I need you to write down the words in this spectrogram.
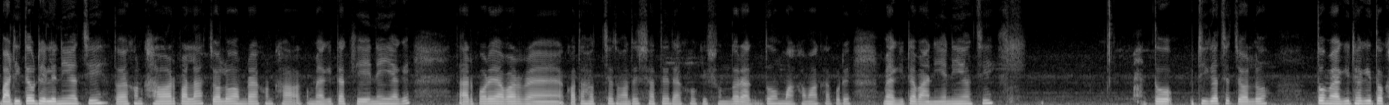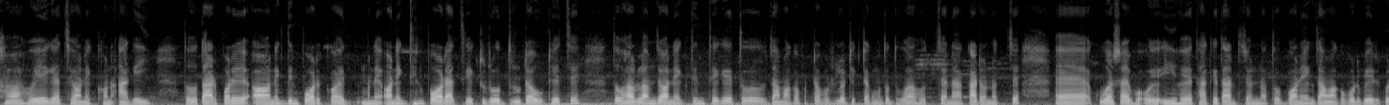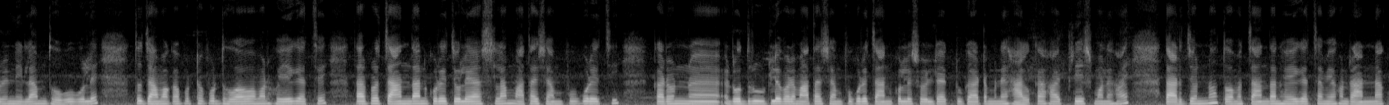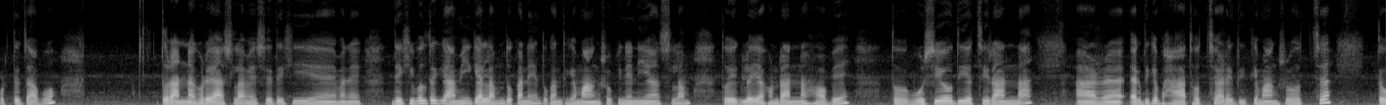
বাটিতেও ঢেলে নিয়েছি। তো এখন খাওয়ার পালা। চলো আমরা এখন খাওয়া ম্যাগিটা খেয়ে নেই আগে। তারপরে আবার কথা হচ্ছে তোমাদের সাথে। দেখো কি সুন্দর একদম মাখা মাখা করে ম্যাগিটা বানিয়ে নিয়েছি। তো ঠিক আছে, চলো। তো ম্যাগি ঠ্যাগি তো খাওয়া হয়ে গেছে অনেকক্ষণ আগেই। তো তারপরে অনেক দিন পর কয় মানে অনেক দিন পর আজকে একটু রৌদ্রুটা উঠেছে। তো ভাবলাম যে অনেক দিন থেকে তো জামা কাপড় টাপড়গুলো ঠিকঠাক মতো ধোয়া হচ্ছে না। কারণ হচ্ছে কুয়াশায় ই হয়ে থাকে তার জন্য তো অনেক জামা কাপড় বের করে নিলাম ধোবো বলে। তো জামা কাপড় টাপড় ধোয়াও আমার হয়ে গেছে। তারপর চান দান করে চলে আসলাম। মাথায় শ্যাম্পু করেছি। কারণ রোদ্র উঠলে পরে মাথায় শ্যাম্পু করে চান করলে শরীরটা একটু গাটা মানে হালকা হয়, ফ্রেশ মনে হয়। তার জন্য তো আমার চান দান হয়ে গেছে, আমি এখন রান্না করতে যাব। তো রান্নাঘরে আসলাম, এসে দেখি মানে দেখি বলতে কি আমি গেলাম দোকানে, দোকান থেকে মাংস কিনে নিয়ে আসলাম। তো এগুলোই এখন রান্না হবে। তো বসিয়েও দিয়েছি রান্না। আর একদিকে ভাত হচ্ছে আর একদিকে মাংস হচ্ছে। তো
